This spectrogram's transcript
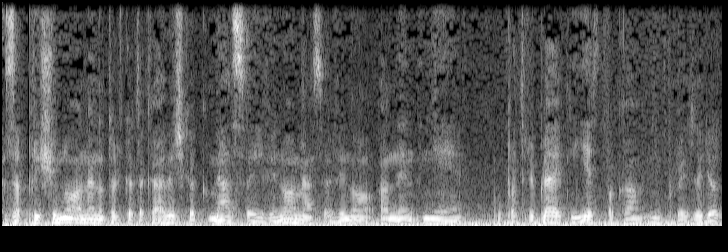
запрещено анену только такая вещь, как мясо и вино. Мясо и вино анен не употребляет, не ест, пока не произойдет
